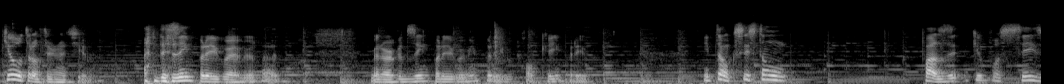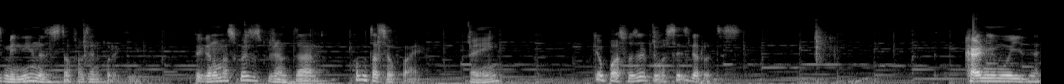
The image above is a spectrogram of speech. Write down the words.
Que outra alternativa? Desemprego, é verdade. Melhor que desemprego é um emprego, qualquer emprego. Então, o que vocês estão fazendo? O que vocês meninas estão fazendo por aqui? Pegando umas coisas pro jantar? Como está seu pai? Bem. O que eu posso fazer por vocês, garotas? Carne moída,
